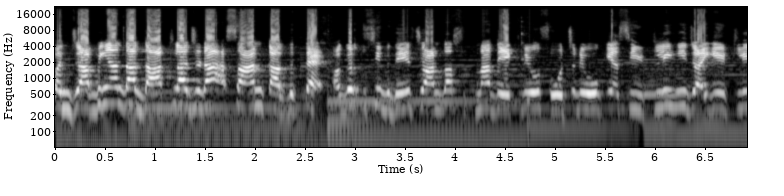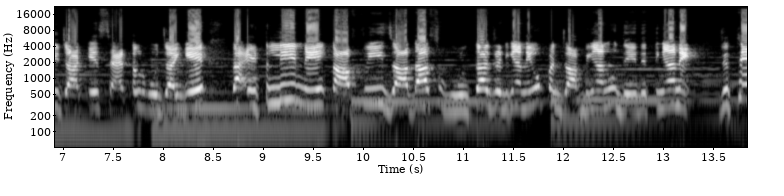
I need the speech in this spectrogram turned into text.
ਪੰਜਾਬੀਆਂ ਦਾ ਦਾਖਲਾ ਜਿਹੜਾ ਆਸਾਨ ਕਰ ਦਿੱਤਾ ਹੈ। ਅਗਰ ਤੁਸੀਂ ਵਿਦੇਸ਼ ਜਾਣ ਦਾ ਸੁਪਨਾ ਦੇਖ ਰਹੇ ਹੋ, ਸੋਚ ਰਹੇ ਹੋ ਕਿ ਅਸੀਂ ਇਟਲੀ ਹੀ ਜਾਈਏ, ਇਟਲੀ ਜਾ ਕੇ ਸੈਟਲ ਹੋ ਜਾਈਏ, ਤਾਂ ਇਟਲੀ ਨੇ ਕਾਫੀ ਜ਼ਿਆਦਾ ਸਹੂਲਤਾਂ ਜਿਹੜੀਆਂ ਨੇ ਉਹ ਪੰਜਾਬੀਆਂ ਨੂੰ ਦੇ ਦਿੱਤੀਆਂ ਨੇ। ਜਿੱਥੇ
